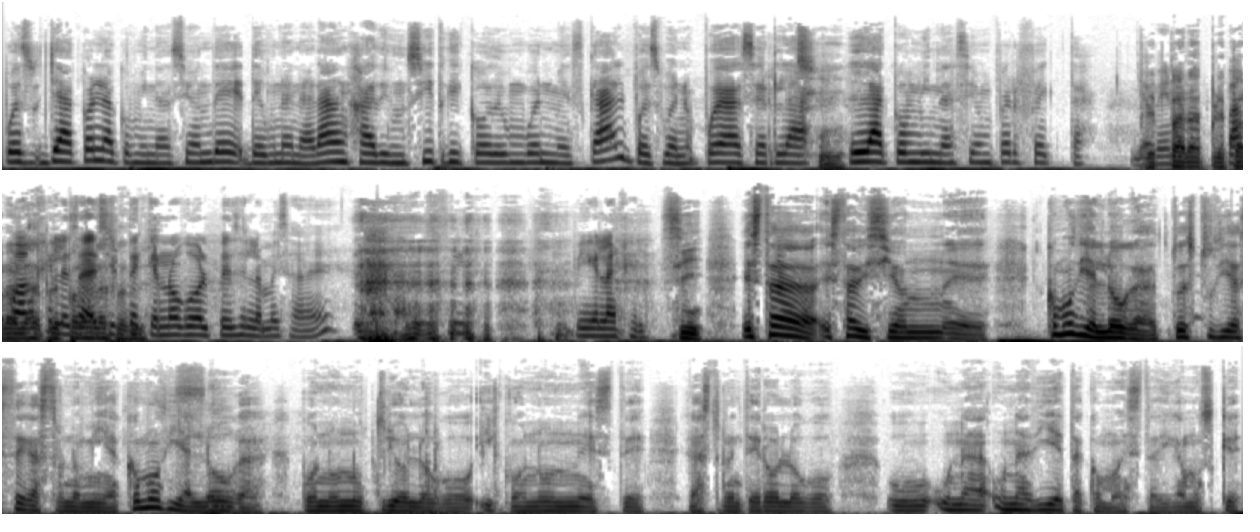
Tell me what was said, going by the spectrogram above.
pues ya con la combinación de, de, una naranja, de un cítrico, de un buen mezcal, pues bueno, puede hacer la, la combinación perfecta prepara, prepara, Paco Ángeles a decirte que no golpes en la mesa, ¿eh? sí. Miguel Ángel. Sí, esta, esta visión, eh, ¿cómo dialoga? Tú estudiaste gastronomía, ¿cómo dialoga con un nutriólogo y con un este gastroenterólogo una, una dieta como esta, digamos, que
